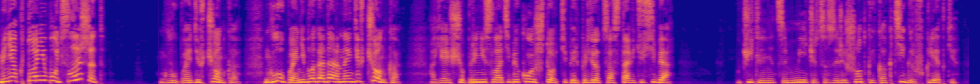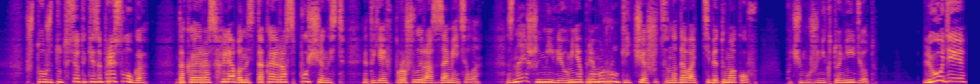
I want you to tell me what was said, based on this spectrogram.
Меня кто-нибудь слышит?» «Глупая девчонка! Глупая, неблагодарная девчонка! А я еще принесла тебе кое-что, теперь придется оставить у себя!» Учительница мечется за решеткой, как тигр в клетке. Что же тут все-таки за прислуга? Такая расхлябанность, такая распущенность. Это я и в прошлый раз заметила. Знаешь, Эмилия, у меня прямо руки чешутся надавать тебе тумаков. Почему же никто не идет? Люди!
